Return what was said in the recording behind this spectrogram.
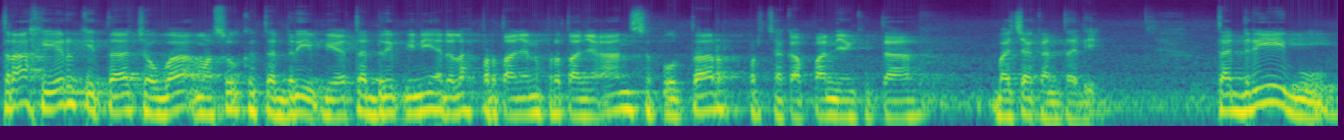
terakhir kita coba masuk ke tadrib. Ya tadrib ini adalah pertanyaan-pertanyaan seputar percakapan yang kita bacakan tadi. Tadribu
